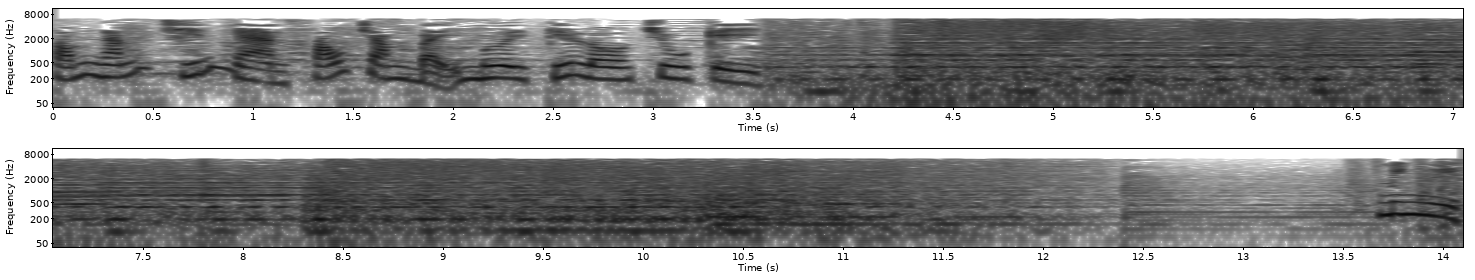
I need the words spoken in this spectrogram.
sóng ngắn 9.670 km chu kỳ. Minh Nguyệt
